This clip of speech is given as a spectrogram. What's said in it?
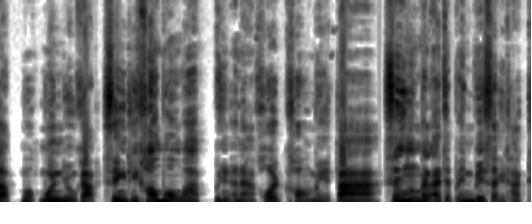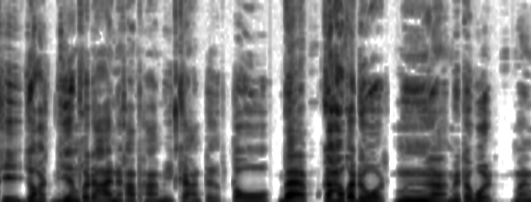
กลับหมกมุ่นอยู่กับสิ่งที่เขามองว่าเป็นอนาคตของ Meta ซึ่งมันอาจจะเป็นวิสัยทัศน์ที่ยอดเยี่ยมก็ได้นะครับ หากมีการเติบโตแบบก้าวกระโดดเมื่อเมตาเวิร์ดมัน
